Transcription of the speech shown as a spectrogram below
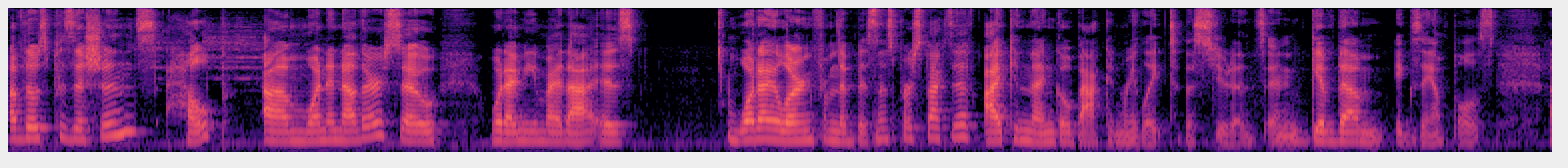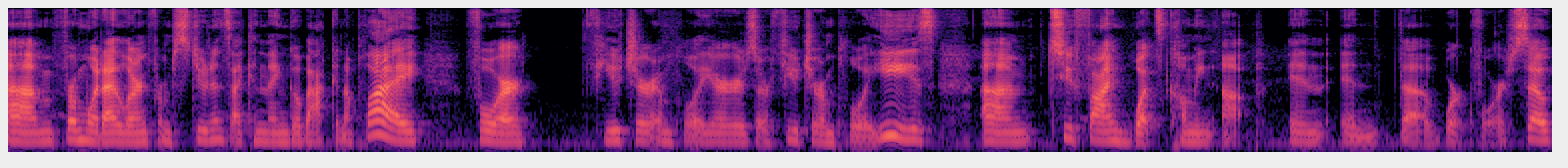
of those positions help um, one another. So, what I mean by that is what I learn from the business perspective, I can then go back and relate to the students and give them examples. Um, from what I learned from students, I can then go back and apply for future employers or future employees um, to find what's coming up in in the workforce. So,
